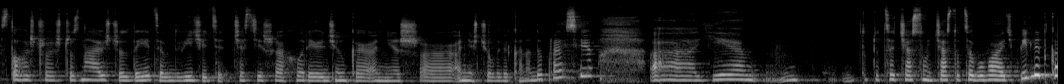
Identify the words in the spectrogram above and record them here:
з того, що, що знаю, що здається, вдвічі частіше хворіють жінки, аніж, е, аніж чоловіки на депресію. Є, тобто це часом, часто це бувають підлітки.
